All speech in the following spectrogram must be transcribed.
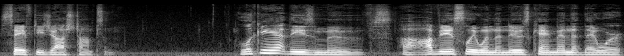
safety Josh Thompson. Looking at these moves, uh, obviously, when the news came in that they were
